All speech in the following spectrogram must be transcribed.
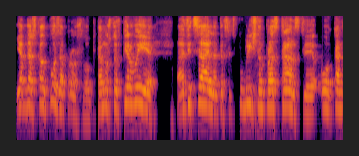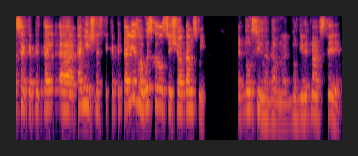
Я бы даже сказал позапрошлого, потому что впервые официально, так сказать, в публичном пространстве о конце капитали... конечности капитализма высказался еще Адам Смит. Это было сильно давно, это был 19 век.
